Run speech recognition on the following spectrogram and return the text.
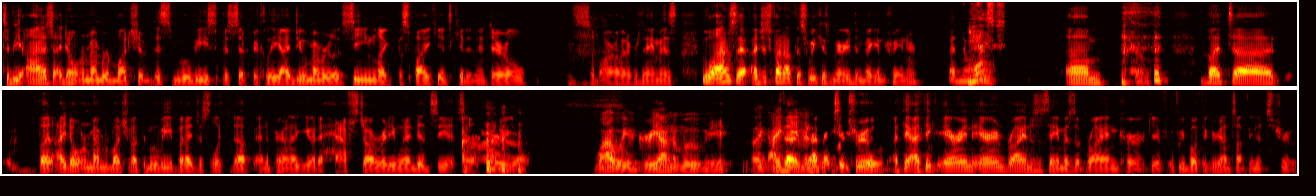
To be honest, I don't remember much of this movie specifically. I do remember seeing like the Spy Kids kid it, Daryl Sabara, whatever his name is, who honestly I just found out this week is married to Meghan Trainor. Had no Yes. idea. Um, but uh, but I don't remember much about the movie. But I just looked it up, and apparently I gave it a half star rating when I did see it. So there you go. Wow, we agree on a movie. Like I that, gave it. that makes it true. I think I think Aaron Aaron Bryan is the same as a Brian Kirk. If if we both agree on something, it's true.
